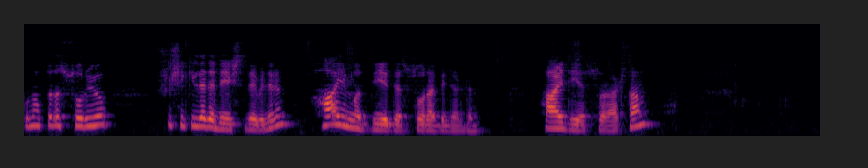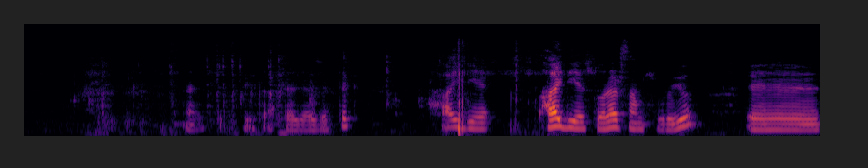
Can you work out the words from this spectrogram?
Bu noktada soruyu şu şekilde de değiştirebilirim. High mı diye de sorabilirdim. High diye sorarsam Evet, bir harflerle yazacaktık. High diye high diye sorarsam soruyu ee,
